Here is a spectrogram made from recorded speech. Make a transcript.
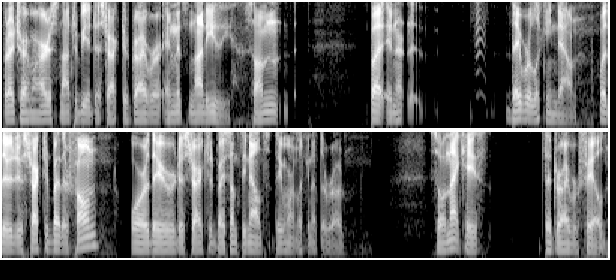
but I try my hardest not to be a distracted driver, and it's not easy. So I'm, but in they were looking down, whether they're distracted by their phone or they were distracted by something else. They weren't looking at the road. So in that case, the driver failed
